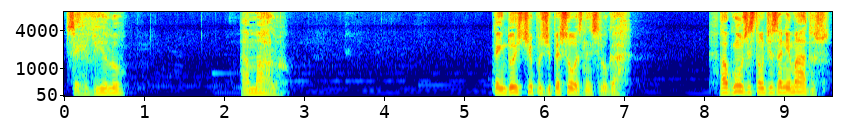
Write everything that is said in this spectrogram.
servi-lo, amá-lo. Tem dois tipos de pessoas nesse lugar. Alguns estão desanimados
